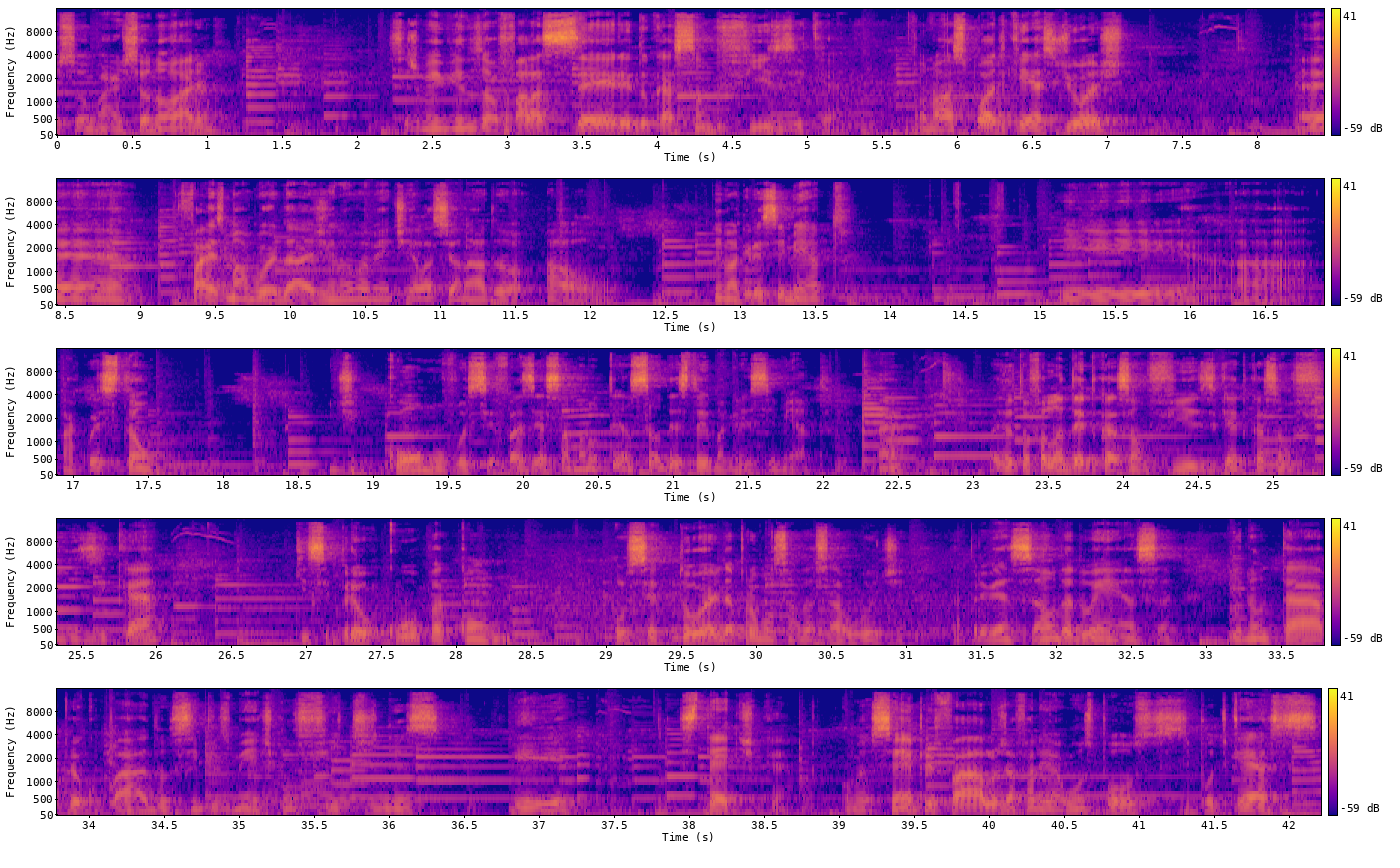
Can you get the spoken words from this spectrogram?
Eu sou Márcio Honório. Sejam bem-vindos ao Fala Série Educação Física. No nosso podcast de hoje, é, faz uma abordagem novamente relacionada ao emagrecimento e a, a questão de como você fazer essa manutenção desse teu emagrecimento, né? Mas eu estou falando da educação física, a educação física que se preocupa com o setor da promoção da saúde, da prevenção da doença e não está preocupado simplesmente com fitness e estética. Como eu sempre falo, já falei em alguns posts e podcasts,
